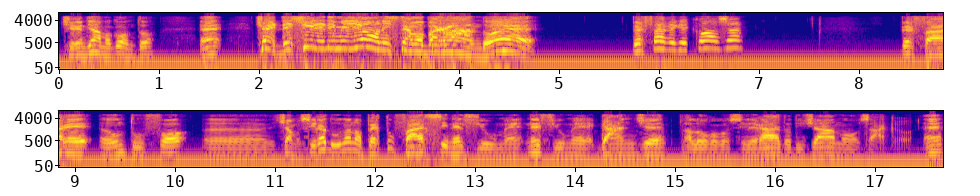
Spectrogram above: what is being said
ci rendiamo conto? Eh? Cioè, decine di milioni stiamo parlando, eh? Per fare che cosa? Per fare eh, un tuffo, eh, diciamo, si radunano per tuffarsi nel fiume, nel fiume Gange, da loro considerato, diciamo, sacro. Eh?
